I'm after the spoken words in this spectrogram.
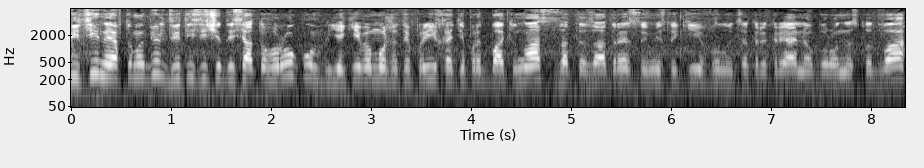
Офіційний автомобіль 2010 року, який ви можете приїхати і придбати у нас за, за адресою міста Київ, вулиця Територіальної оборони 102,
